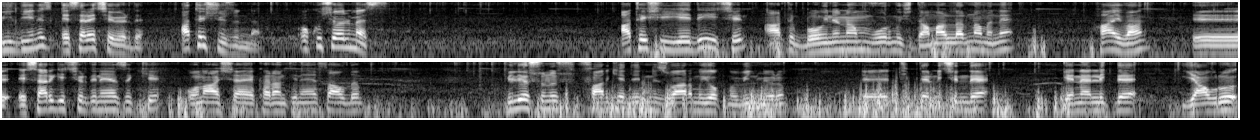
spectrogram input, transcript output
bildiğiniz esere çevirdi. Ateş yüzünden. O kuş ölmez. Ateşi yediği için artık boynuna mı vurmuş damarlarına mı ne hayvan e, eser geçirdi ne yazık ki. Onu aşağıya karantinaya saldım. Biliyorsunuz fark edeniniz var mı yok mu bilmiyorum. E, tiplerin içinde genellikle yavru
